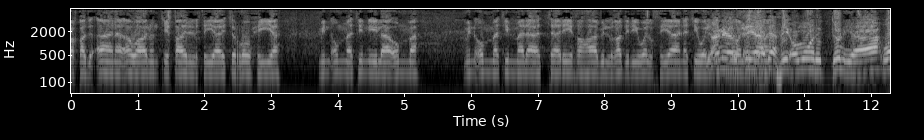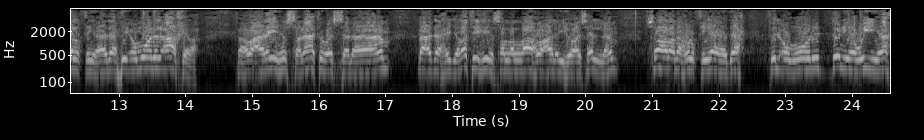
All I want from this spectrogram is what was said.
فقد آن أوان انتقال القيادة الروحية من أمة إلى أمة من أمة ملأت تاريخها بالغدر والخيانة والإثم يعني القيادة في أمور الدنيا والقيادة في أمور الآخرة. فهو عليه الصلاة والسلام بعد هجرته صلى الله عليه وسلم صار له القيادة في الأمور الدنيوية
